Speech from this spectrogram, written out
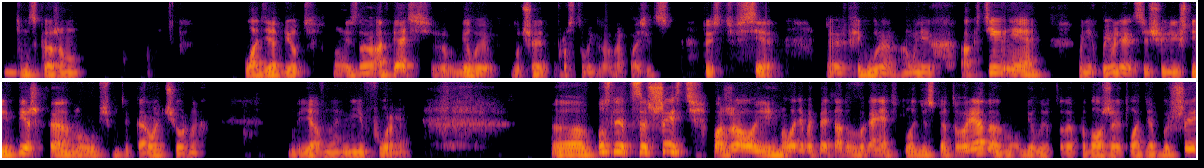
ну, скажем, ладья бьет, ну, не знаю, опять белые получают просто выигранную позицию. То есть все Э, фигуры у них активнее, у них появляется еще лишняя пешка, ну, в общем-то, король черных явно не в форме. Э, после c6, пожалуй, на ладья b5 надо выгонять эту ладью с пятого ряда. Ну, белые тогда продолжают ладья b6,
